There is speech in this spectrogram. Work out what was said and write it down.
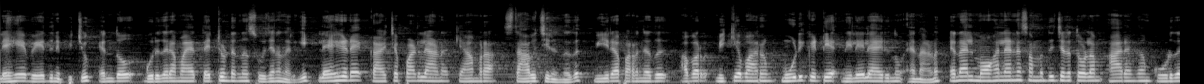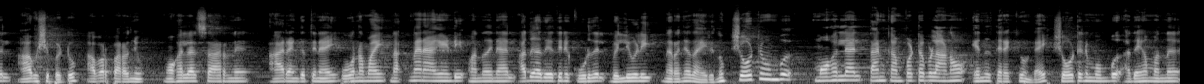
ലേഹയെ വേദനിപ്പിച്ചു. എന്തോ ഗുരുതരമായ തെറ്റുണ്ടെന്ന് സൂചന നൽകി. ലേഹയുടെ കാഴ്ചപ്പാടിലാണ് ക്യാമറ സ്ഥാപിച്ചിരുന്നത്. മീര പറഞ്ഞത് അവർ മിക്കവാറും മൂടിക്കെട്ടിയ നിലയിലായിരുന്നു എന്നാണ്. എന്നാൽ മോഹൻലാലിനെ സംബന്ധിച്ചിടത്തോളം ആ രംഗം കൂടുതൽ ആവശ്യപ്പെട്ടു. അവർ പറഞ്ഞു മോഹൻലാൽ സാറിന് ആ രംഗത്തിനായി പൂർണമായി നഗ്നനാകേണ്ടി വന്നതിനാൽ അത് അദ്ദേഹത്തിന് കൂടുതൽ വെല്ലുവിളി നിറഞ്ഞതായിരുന്നു. ഷോട്ടിന് മുമ്പ് മോഹൻലാൽ താൻ കംഫർട്ടബിൾ ആണോ എന്ന് തിരക്കുണ്ടായി ഷോട്ടിന് മുമ്പ് അദ്ദേഹം വന്ന്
